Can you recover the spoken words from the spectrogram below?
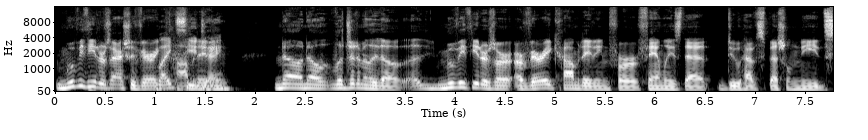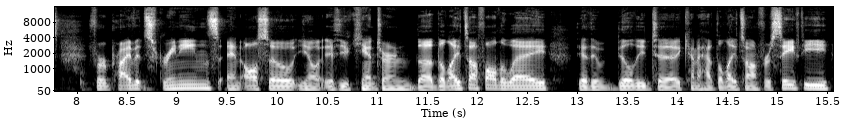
movie theaters are actually very Like CJ. No, no, legitimately though, uh, movie theaters are, are very accommodating for families that do have special needs for private screenings, and also you know if you can't turn the the lights off all the way, they have the ability to kind of have the lights on for safety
